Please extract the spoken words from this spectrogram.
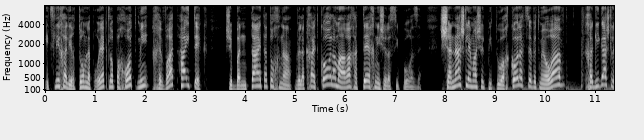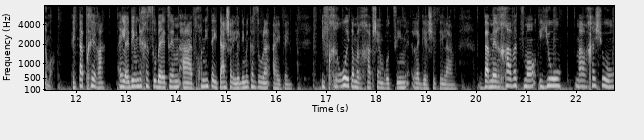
הצליחה לרתום לפרויקט לא פחות מחברת הייטק, שבנתה את התוכנה ולקחה את כל המערך הטכני של הסיפור הזה. שנה שלמה של פיתוח, כל הצוות מעורב, חגיגה שלמה. הייתה בחירה. הילדים נכנסו בעצם, התוכנית הייתה שהילדים ייכנסו לאייפד, יבחרו את המרחב שהם רוצים לגשת אליו. במרחב עצמו יהיו מערכי שיעור,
